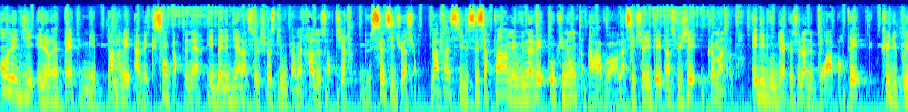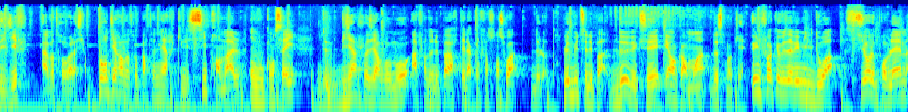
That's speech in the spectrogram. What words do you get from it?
On le dit et le répète, mais parler avec son partenaire est bel et bien la seule chose qui vous permettra de sortir de cette situation. Pas facile, c'est certain, mais vous n'avez aucune honte à avoir. La sexualité est un sujet comme un autre. Et dites-vous bien que cela ne pourra apporter que du positif votre relation. Pour dire à votre partenaire qu'il s'y prend mal, on vous conseille de bien choisir vos mots afin de ne pas heurter la confiance en soi de l'autre. Le but ce n'est pas de vexer et encore moins de se moquer. Une fois que vous avez mis le doigt sur le problème,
